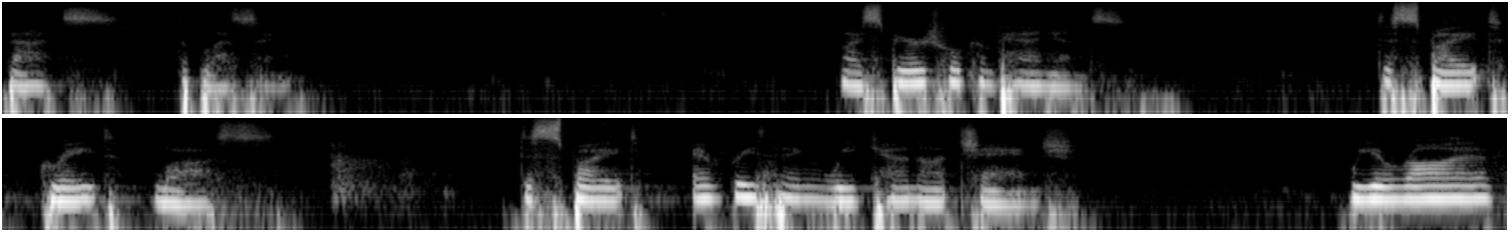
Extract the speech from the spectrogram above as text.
That's the blessing. My spiritual companions, despite great loss, despite everything we cannot change. We arrive,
